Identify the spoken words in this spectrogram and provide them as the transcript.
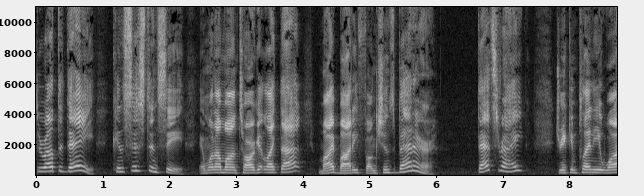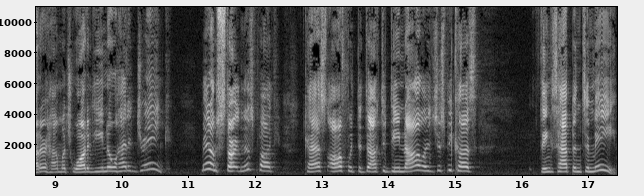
throughout the day. Consistency. And when I'm on target like that, my body functions better. That's right. Drinking plenty of water. How much water do you know how to drink? Man, I'm starting this podcast off with the Dr. D knowledge just because things happen to me.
